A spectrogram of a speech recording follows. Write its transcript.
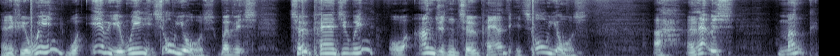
And if you win, whatever you win, it's all yours. Whether it's £2 you win or £102, it's all yours. Ah, and that was Monk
